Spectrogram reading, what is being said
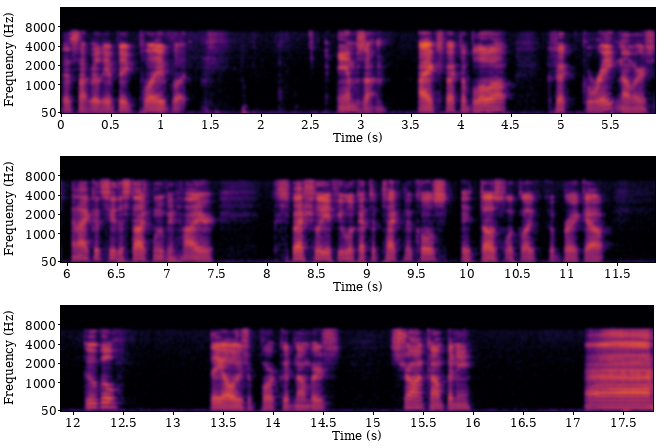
that's not really a big play, but Amazon. I expect a blowout, expect great numbers, and I could see the stock moving higher, especially if you look at the technicals. It does look like it could break out. Google, they always report good numbers strong company. Uh,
